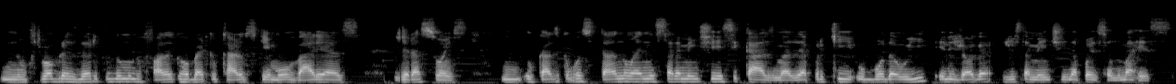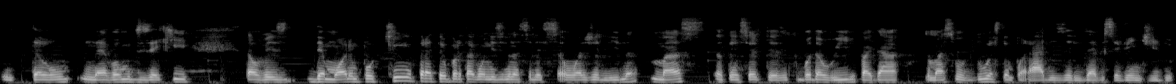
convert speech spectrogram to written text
no futebol brasileiro todo mundo fala que o Roberto Carlos queimou várias gerações. O caso que eu vou citar não é necessariamente esse caso, mas é porque o Bodawi ele joga justamente na posição do Marres. Então, né, vamos dizer que talvez demore um pouquinho para ter o protagonismo na seleção argelina, mas eu tenho certeza que o Bodawi vai dar no máximo duas temporadas, ele deve ser vendido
